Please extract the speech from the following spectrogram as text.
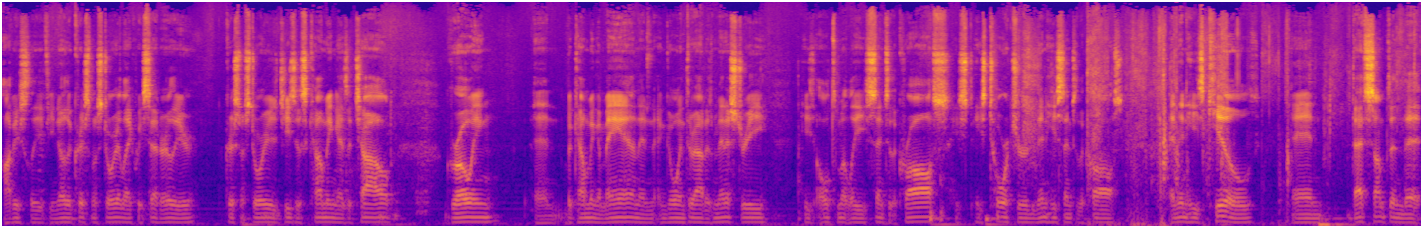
Obviously, if you know the Christmas story, like we said earlier, the Christmas story is Jesus coming as a child, growing and becoming a man, and, and going throughout His ministry. He's ultimately sent to the cross. He's, he's tortured, then he's sent to the cross, and then he's killed. And that's something that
